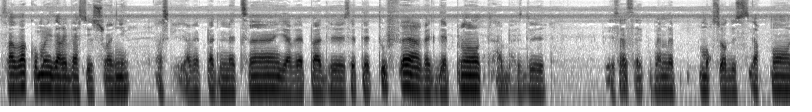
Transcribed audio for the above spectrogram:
Savoir comment ils arrivaient à se soigner. Parce qu'il n'y avait pas de médecin, il n'y avait pas de. C'était tout fait avec des plantes à base de. Et ça, c'est même les morsures de serpent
